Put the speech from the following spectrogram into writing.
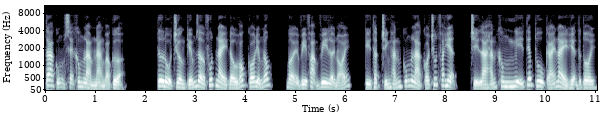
ta cũng sẽ không làm nàng vào cửa. Tư đổ trường kiếm giờ phút này đầu góc có điểm đốc, bởi vì phạm vi lời nói, kỳ thật chính hắn cũng là có chút phát hiện, chỉ là hắn không nghĩ tiếp thu cái này hiện thực thôi,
